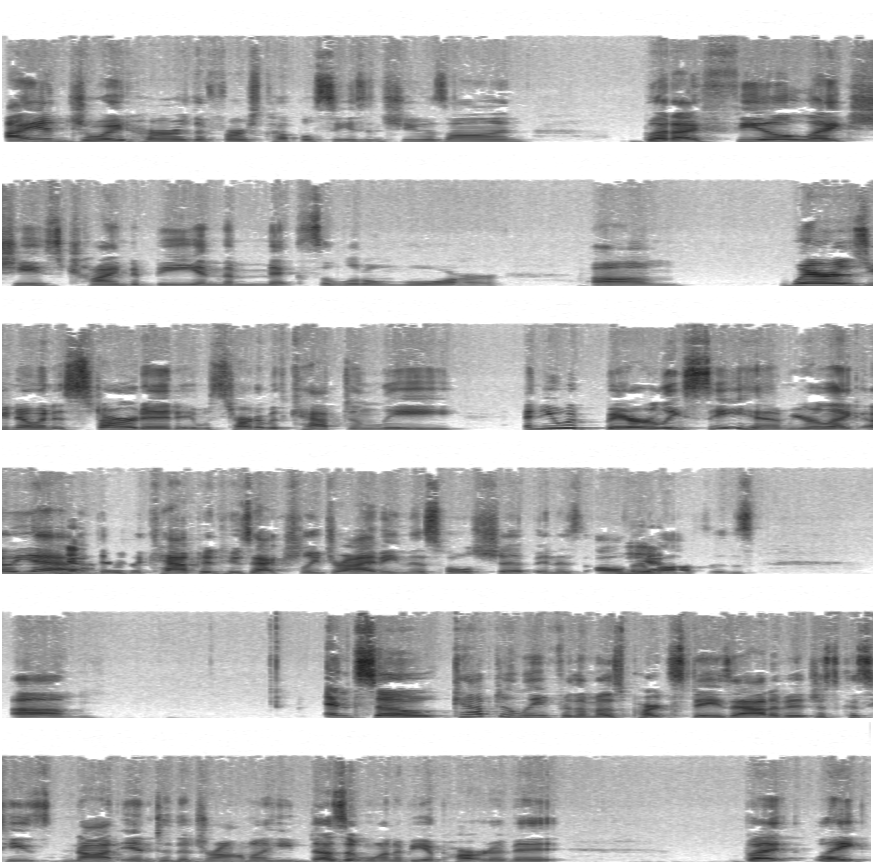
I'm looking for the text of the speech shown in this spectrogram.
I enjoyed her the first couple seasons she was on, but I feel like she's trying to be in the mix a little more. Um, whereas, you know, when it started, it was started with Captain Lee, and you would barely see him. You're like, oh yeah, Yeah. there's a captain who's actually driving this whole ship and is all their Yeah. bosses. Um, and so Captain Lee, for the most part, stays out of it just because he's not into the drama. He doesn't want to be a part of it. But like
